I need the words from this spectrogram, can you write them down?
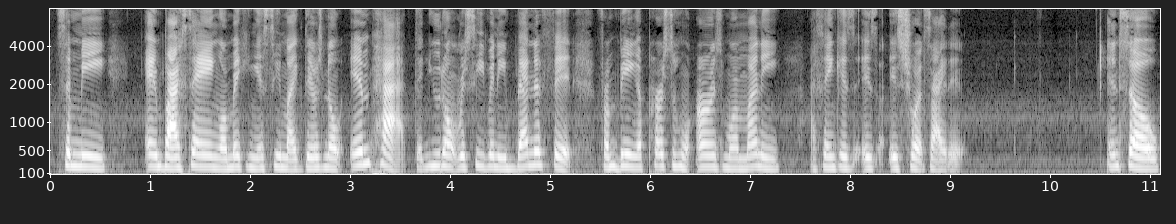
to me and by saying or making it seem like there's no impact that you don't receive any benefit from being a person who earns more money i think is is, is short-sighted and so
